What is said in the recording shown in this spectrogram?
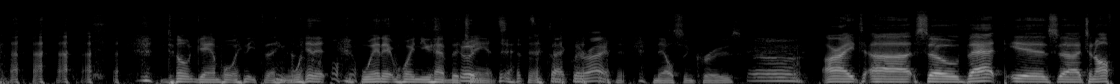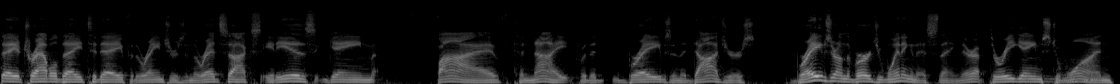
Don't gamble anything. Win it. Win it when you have the Good. chance. Yeah, that's exactly right. Nelson Cruz. All right. Uh, so that is uh, it's an off day, a travel day today for the Rangers and the Red Sox. It is game five tonight for the Braves and the Dodgers. Braves are on the verge of winning this thing. They're up three games to one.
